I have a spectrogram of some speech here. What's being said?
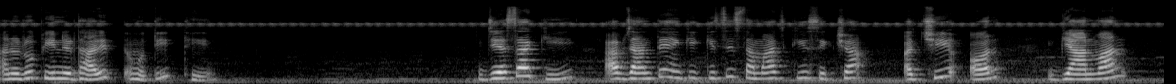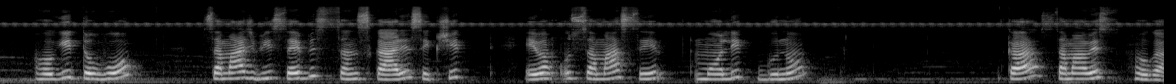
अनुरूप ही निर्धारित होती थी। जैसा कि आप जानते हैं कि किसी समाज की शिक्षा अच्छी और ज्ञानवान होगी तो वो समाज भी सभ्य संस्कारी, शिक्षित एवं उस समाज से मौलिक गुणों का समावेश होगा।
